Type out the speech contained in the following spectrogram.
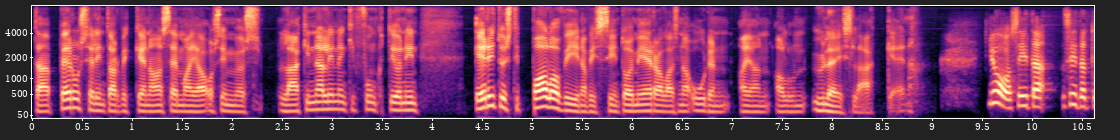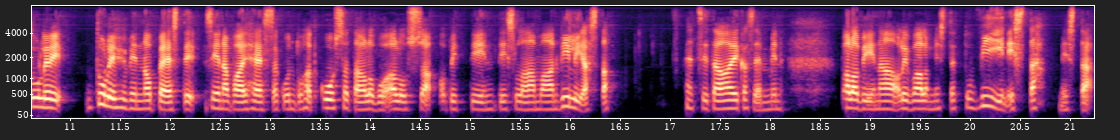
tämä peruselintarvikkeen asema ja osin myös lääkinnällinenkin funktio, niin erityisesti paloviina vissiin toimii eräänlaisena uuden ajan alun yleislääkkeenä. Joo, siitä, siitä tuli, tuli hyvin nopeasti siinä vaiheessa, kun 1600-luvun alussa opittiin tislaamaan viljasta. Et sitä aikaisemmin paloviinaa oli valmistettu viinistä, mistä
